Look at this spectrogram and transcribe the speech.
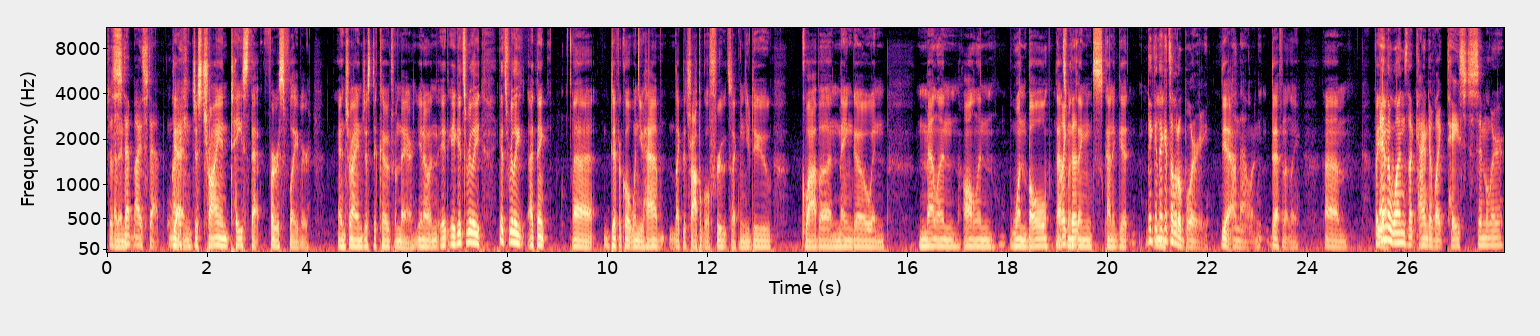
Just and then- step by step. yeah, and just try and taste that first flavor, and try and just decode from there. You know, and it, it gets really, it gets really, I think, uh, difficult when you have like the tropical fruits, like when you do guava and mango and melon all in one bowl. That's like when the- things kind of get, they get, that gets a little blurry Mm. yeah, on that one. definitely. Um, but yeah, And the ones that kind of like taste similar,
